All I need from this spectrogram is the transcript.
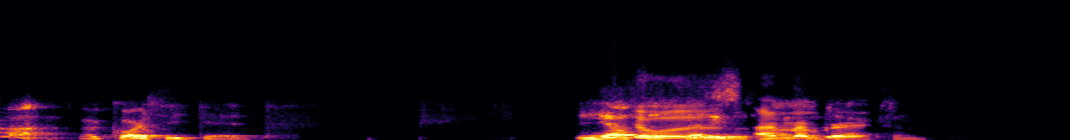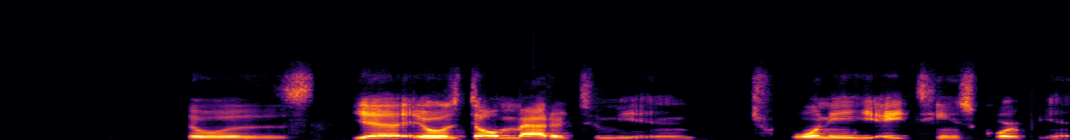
Ah, of course he did. He also was, said he was Michael remember, Jackson. It was yeah, it was "Don't Matter to Me" in 2018 Scorpion.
